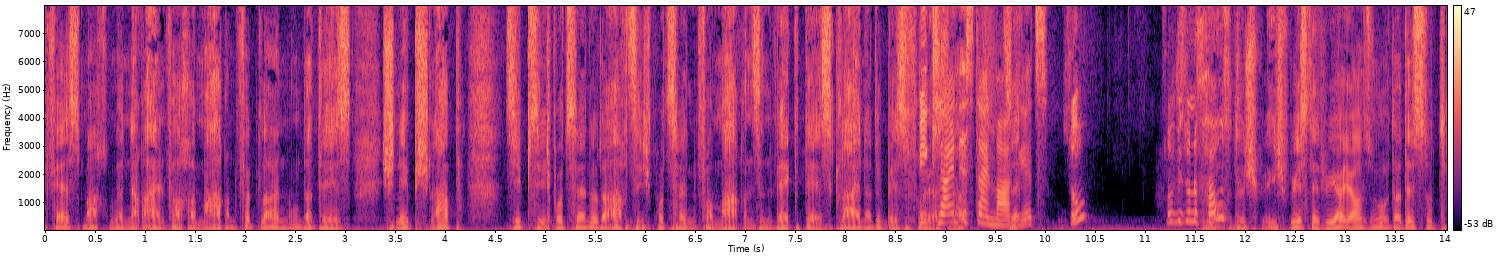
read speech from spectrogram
fest, machen wir eine einfache Magenverkleinerung. Das ist Schnipp, Schnapp. 70 Prozent oder 80 Prozent vom Magen sind weg. Der ist kleiner. Du bist Wie früher klein satt. ist dein Magen jetzt? So? So wie so eine Faust? ja, ich, ich weiß nicht, ja, ja, so, das ist so, ich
